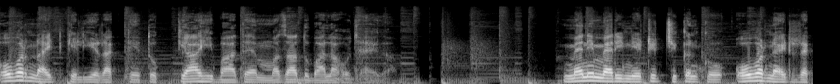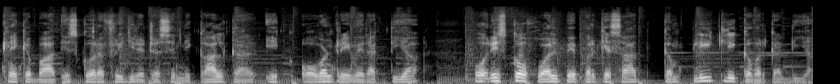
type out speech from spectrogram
ओवरनाइट के लिए रख दें तो क्या ही बात है, मज़ा दुबाला हो जाएगा। मैंने मैरिनेटेड चिकन को ओवरनाइट रखने के बाद इसको रेफ्रिजरेटर से निकाल कर एक ओवन ट्रे में रख दिया और इसको फॉयल पेपर के साथ कंप्लीटली कवर कर दिया।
